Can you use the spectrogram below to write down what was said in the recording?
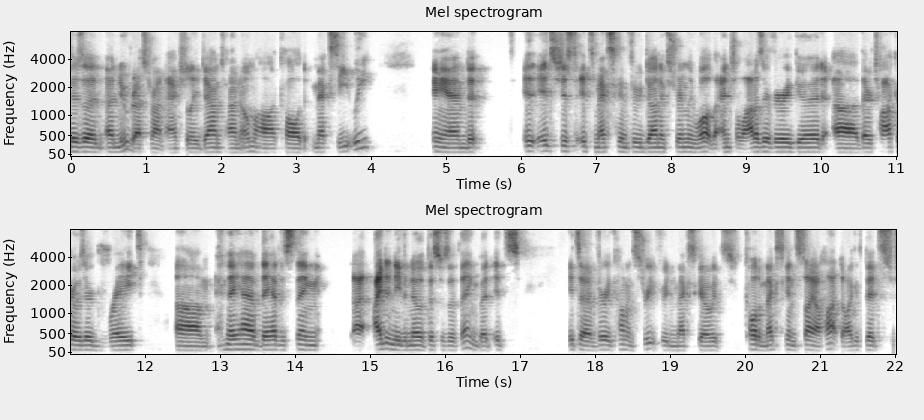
there's a, a new restaurant actually downtown Omaha called Mexitli, and it, it's just it's Mexican food done extremely well. The enchiladas are very good. Uh, their tacos are great, um, and they have they have this thing. I, I didn't even know that this was a thing, but it's it's a very common street food in Mexico. It's called a Mexican style hot dog. That's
